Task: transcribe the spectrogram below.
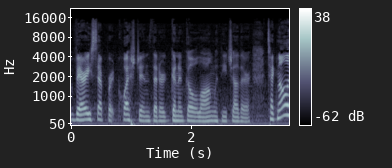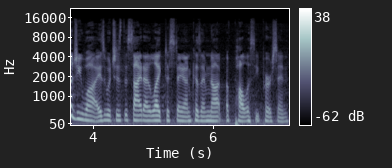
very separate questions that are going to go along with each other. Technology wise, which is the side I like to stay on because I'm not a policy person,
